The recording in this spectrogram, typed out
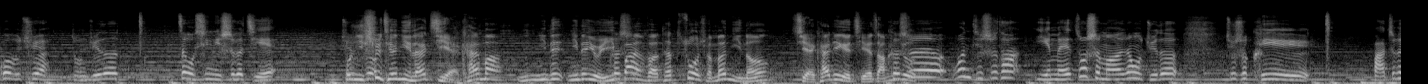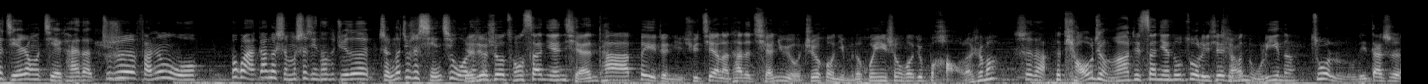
过不去，总觉得 在我心里是个结。不是你事情你来解开吗？你你得你得有一办法，他做什么你能解开这个结？咱们可是问题是他也没做什么，让我觉得就是可以把这个结让我解开的。就是反正我不管干个什么事情，他都觉得整个就是嫌弃我。也就是说，从三年前他背着你去见了他的前女友之后，你们的婚姻生活就不好了，是吗？是的。那调整啊，这三年都做了一些什么努力呢？做了努力，但是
